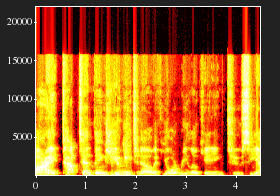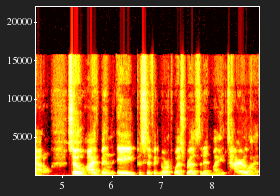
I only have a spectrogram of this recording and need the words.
All right, top 10 things you need to know if you're relocating to Seattle. So, I've been a Pacific Northwest resident my entire life.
